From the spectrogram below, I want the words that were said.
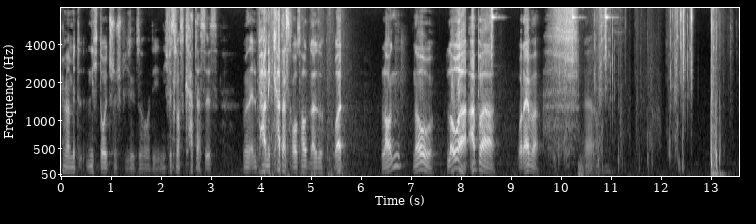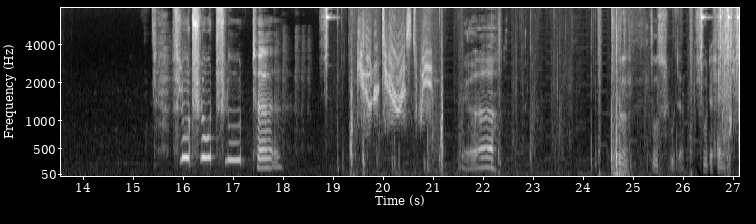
Wenn man mit Nicht-Deutschen spielt, so, die nicht wissen, was Cutters ist. Wenn man in Panik Cutters raushaut, also, what? Long? No. Lower, upper, whatever. Ja. Flut, Flut, Flute. Ja. Du ist Flute. Flute finde ich.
